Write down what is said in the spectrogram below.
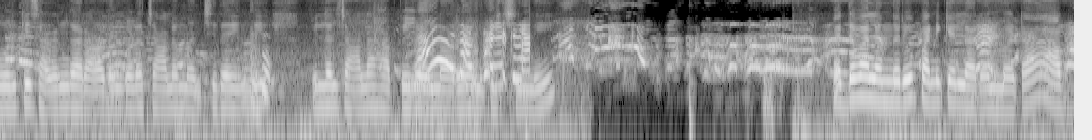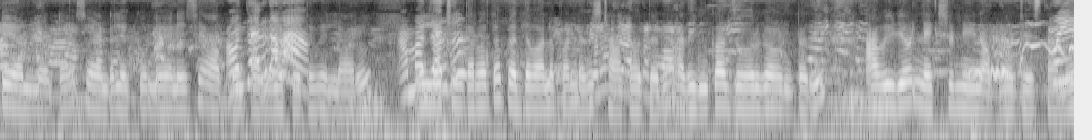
ఊరికి సడన్గా రావడం కూడా చాలా మంచిదైంది. పిల్లలు చాలా హ్యాపీగా ఉన్నారు అనిపించింది. పెద్దవాళ్ళందరూ పనికి వెళ్ళారనమాట హాఫ్ డే అనమాట సో ఎండలు ఎక్కువ ఉన్నాయి అనేసి హాఫ్ డే పనులకు అయితే వెళ్ళారు వెళ్ళొచ్చిన తర్వాత పెద్దవాళ్ళ పండుగ స్టార్ట్ అవుతుంది. అది ఇంకా జోరుగా ఉంటుంది. ఆ వీడియో నెక్స్ట్ నేను అప్లోడ్ చేస్తాను.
